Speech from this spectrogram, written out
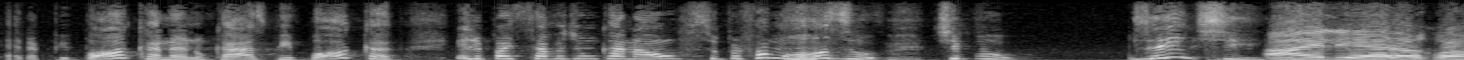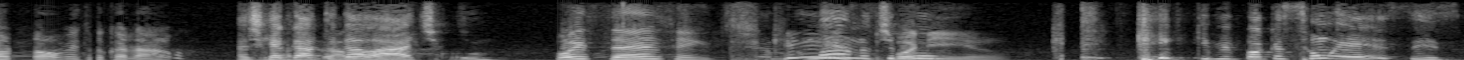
era pipoca, né, no caso, pipoca, ele participava de um canal super famoso. Tipo, Gente! Ah, ele era qual é o nome do canal? Acho que é Gato Galáctico. Pois é, gente. Que Mano, isso, tipo, Boninho? Que, que pipocas são esses?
